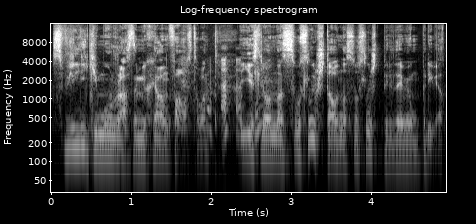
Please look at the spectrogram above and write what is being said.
С великим и ужасным Михаилом Фаустовым. Если он нас услышит, а он нас услышит, передаем ему привет.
